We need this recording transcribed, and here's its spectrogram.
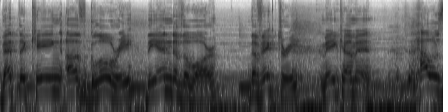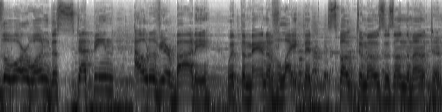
that the King of glory, the end of the war, the victory, may come in. How is the war won? The stepping out of your body with the man of light that spoke to Moses on the mountain.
